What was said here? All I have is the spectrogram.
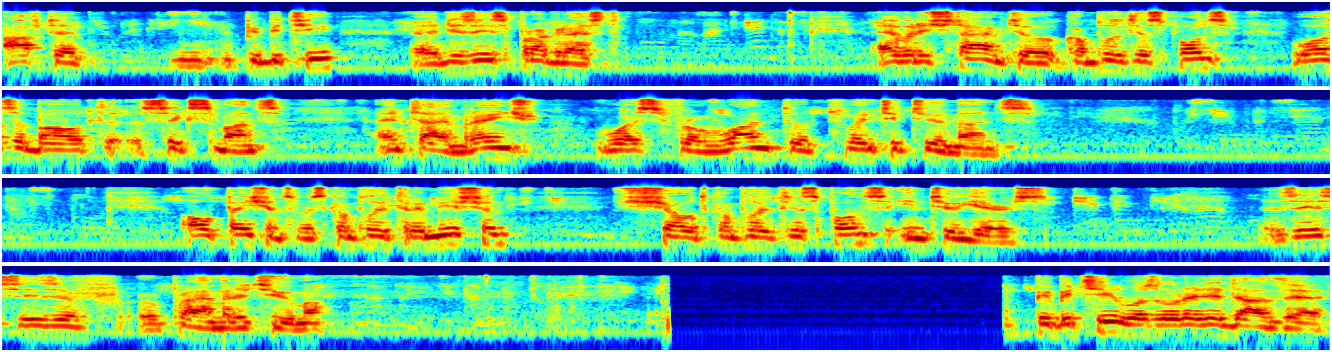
after mm, PBT, uh, disease progressed. Average time to complete response was about six months, and time range was from 1 to 22 months. All patients with complete remission showed complete response in two years. This is a primary tumor. PBT was already done there.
